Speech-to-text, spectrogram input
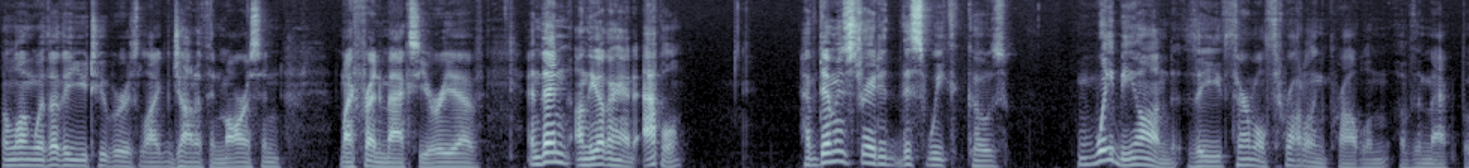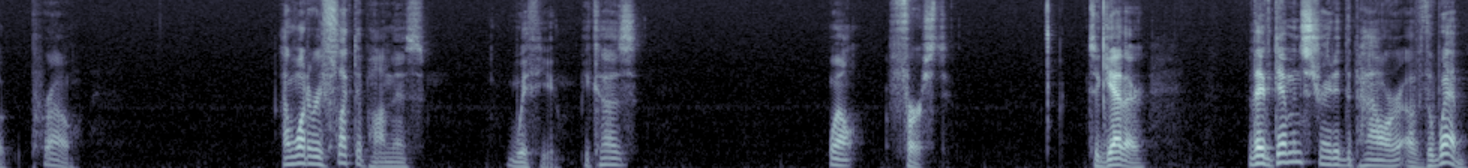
along with other YouTubers like Jonathan Morrison, my friend Max Yuryev, and then on the other hand, Apple, have demonstrated this week goes way beyond the thermal throttling problem of the MacBook Pro. I want to reflect upon this with you because, well, first, together, they've demonstrated the power of the web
